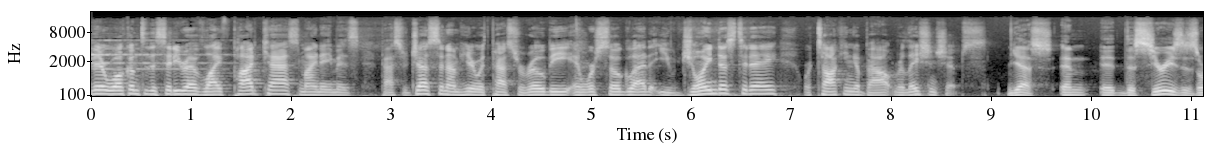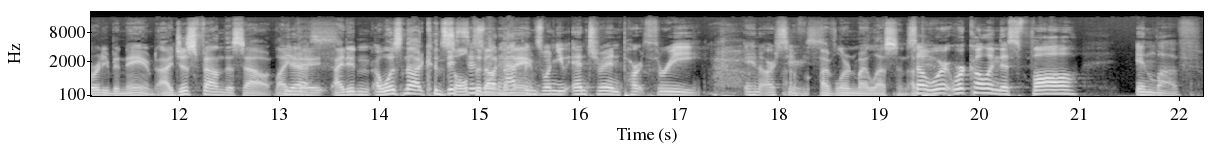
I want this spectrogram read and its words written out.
there, welcome to the City Rev Life podcast. My name is Pastor Justin. I'm here with Pastor Roby, and we're so glad that you've joined us today. We're talking about relationships. Yes, and it, the series has already been named. I just found this out. Like Yes. they, I didn't. I was not consulted this is on what the happens name. when you enter in part three in our series. I've learned my lesson. So we're, we're calling this Fall in Love.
